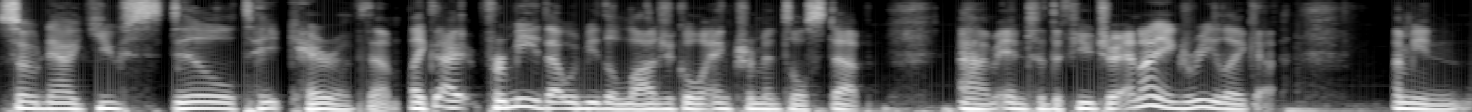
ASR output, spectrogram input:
So now you still take care of them. Like I, for me, that would be the logical incremental step um, into the future. And I agree. Like, I mean,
